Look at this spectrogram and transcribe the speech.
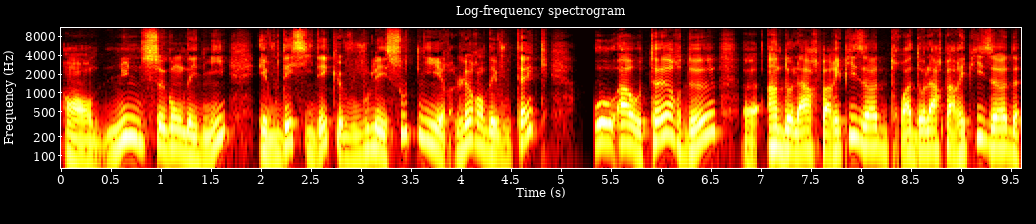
en une seconde et demie et vous décidez que vous voulez soutenir le rendez-vous tech à hauteur de 1 euh, dollar par épisode, 3 dollars par épisode,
